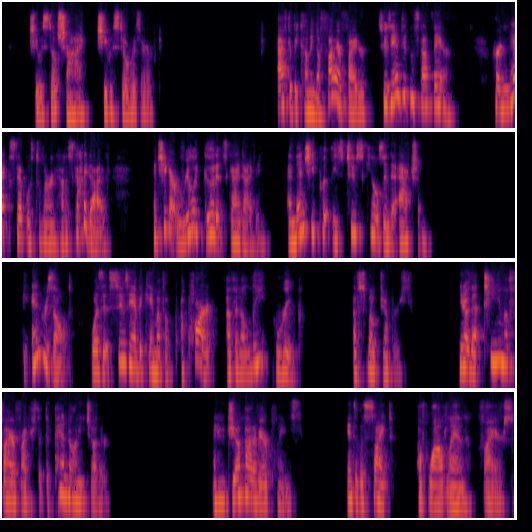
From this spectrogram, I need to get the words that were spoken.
she was still shy, she was still reserved. After becoming a firefighter, Suzanne didn't stop there. Her next step was to learn how to skydive, and she got really good at skydiving. And then she put these two skills into action. The end result was that Suzanne became a, a part of an elite group of smoke jumpers. You know, that team of firefighters that depend on each other and who jump out of airplanes into the site of wildland fires.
